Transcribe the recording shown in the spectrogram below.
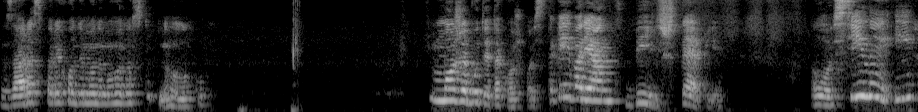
Зараз переходимо до мого наступного луку. Може бути також ось такий варіант, більш теплі лосіни і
